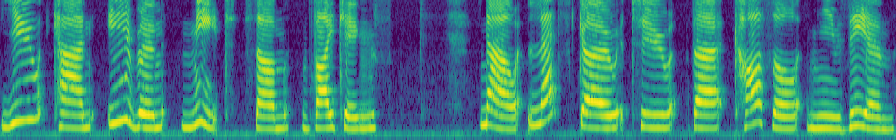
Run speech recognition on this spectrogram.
you can even meet some Vikings. Now, let's go to the Castle Museum,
